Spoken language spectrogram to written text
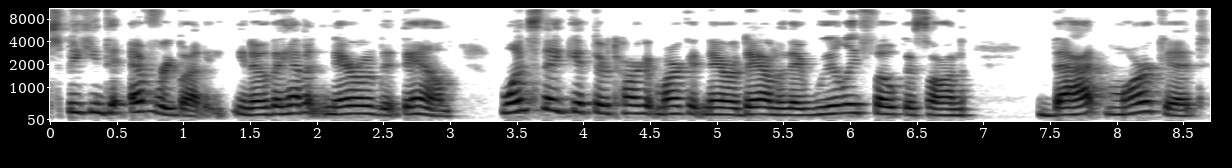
speaking to everybody. You know, they haven't narrowed it down. Once they get their target market narrowed down and they really focus on that market,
